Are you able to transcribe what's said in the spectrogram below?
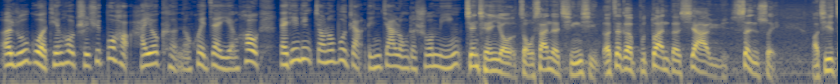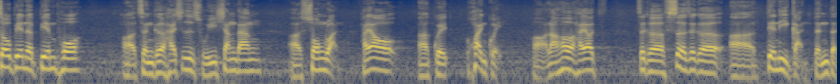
而如果天候持续不好，还有可能会再延后。来听听交通部长林佳龙的说明。先前有走山的情形，而这个不断的下雨渗水，啊，其实周边的边坡。啊，整个还是处于相当啊松软，还要啊轨换轨啊，然后还要这个设这个啊电力杆等等。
